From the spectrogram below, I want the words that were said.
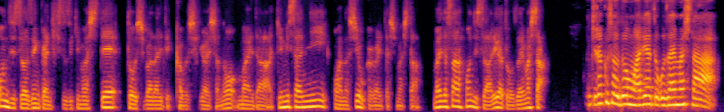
本日は前回に引き続きまして、東芝ライテック株式会社の前田明美さんにお話をお伺いいたしました。前田さん、本日はありがとうございました。こちらこそどうもありがとうございました。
